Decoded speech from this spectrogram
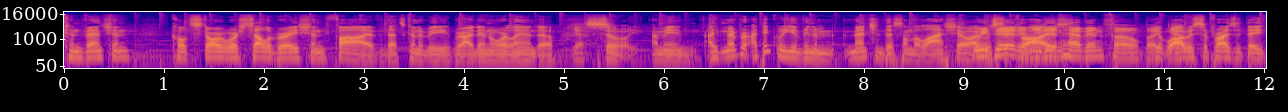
convention called Star Wars Celebration 5. That's going to be right in Orlando. Yes. So, I mean, I remember, I think we even mentioned this on the last show. I we was did, surprised. and you didn't have info, but Yeah, well, yeah. I was surprised that they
